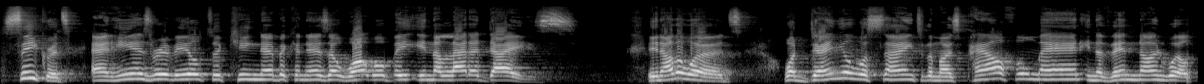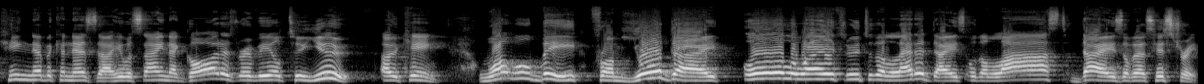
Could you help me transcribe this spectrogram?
Secrets. And he has revealed to King Nebuchadnezzar what will be in the latter days. In other words, what Daniel was saying to the most powerful man in the then known world, King Nebuchadnezzar, he was saying that God has revealed to you, O king, what will be from your day all the way through to the latter days or the last days of Earth's history.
